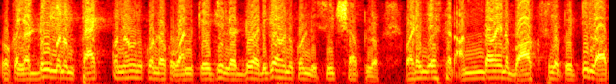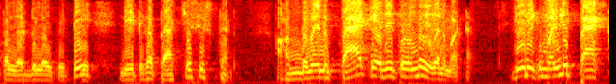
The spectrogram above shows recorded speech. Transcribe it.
ఒక లడ్డు మనం ప్యాక్ కొన్నాం అనుకోండి ఒక వన్ కేజీ లడ్డు అడిగామనుకోండి స్వీట్ షాప్లో. వాడు ఏం చేస్తాడు? అందమైన బాక్స్లో పెట్టి లోపల లడ్డులో పెట్టి నీట్గా ప్యాక్ చేసి ఇస్తాడు. అందమైన ప్యాక్ ఏదైతే ఉందో ఇదనమాట. దీనికి మళ్ళీ ప్యాక్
